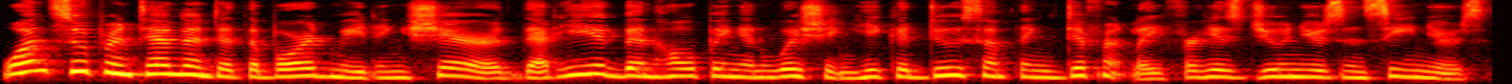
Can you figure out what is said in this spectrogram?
One superintendent at the board meeting shared that he had been hoping and wishing he could do something differently for his juniors and seniors,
